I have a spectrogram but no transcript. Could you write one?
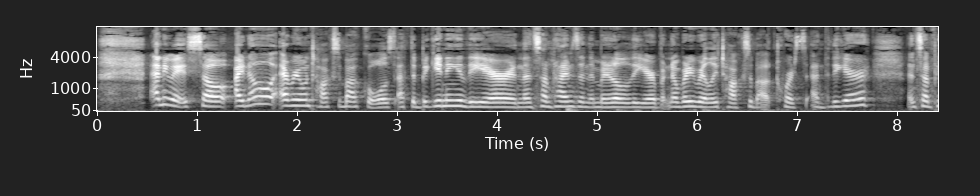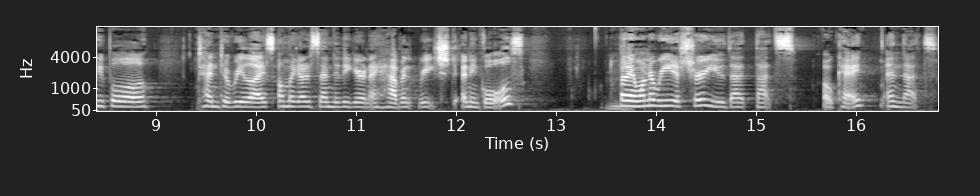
anyway, so I know everyone talks about goals at the beginning of the year and then sometimes in the middle of the year, but nobody really talks about towards the end of the year. And some people tend to realize, oh my God, it's the end of the year and I haven't reached any goals. But I want to reassure you that that's okay and that's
